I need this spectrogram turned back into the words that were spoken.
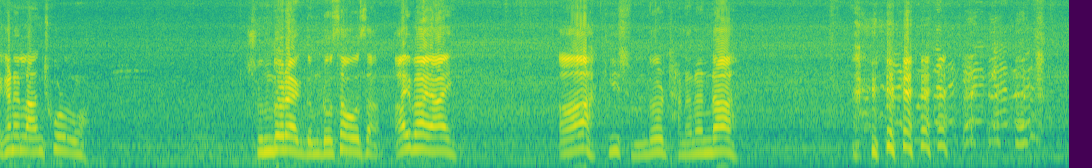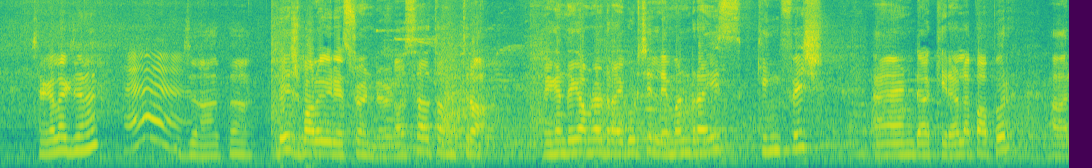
এখানে লাঞ্চ করব। সুন্দর একদম ডোসা ওসা। আয় ভাই আয়। আহ কি সুন্দর ঠান্ডা ঠান্ডা। ছেঁকা লাগছে না? হ্যাঁ। যাতা বেশ ভালো এই রেস্টুরেন্ট রসাতন্ত্রা এখান থেকে আমরা ট্রাই করছি lemon rice kingfish and Kerala পাপড় আর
